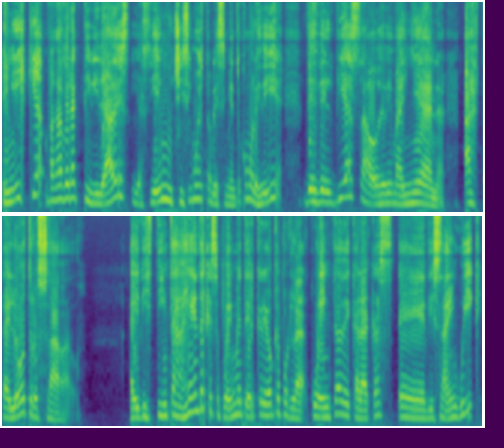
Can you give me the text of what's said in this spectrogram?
En Isquia van a haber actividades y así en muchísimos establecimientos, como les dije, desde el día sábado, desde mañana hasta el otro sábado. Hay distintas agendas que se pueden meter, creo que por la cuenta de Caracas eh, Design Week,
